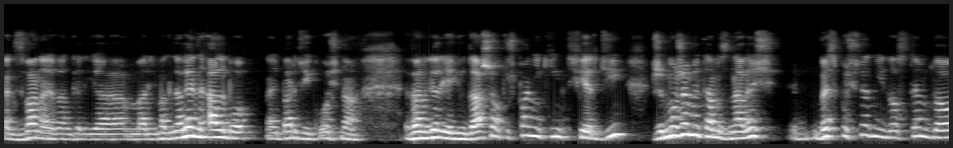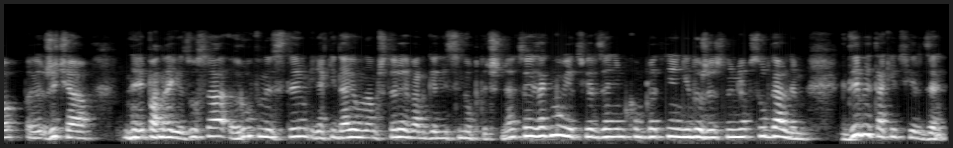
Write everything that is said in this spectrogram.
tak zwana Ewangelia Marii Magdaleny, albo najbardziej głośna Ewangelia Judasza. Otóż pani King twierdzi, że możemy tam znaleźć bezpośredni dostęp do życia Pana Jezusa, równy z tym, jaki dają nam cztery Ewangelie synoptyczne, co jest, jak mówię, twierdzeniem kompletnie niedorzecznym i absurdalnym. Gdyby takie twierdzenie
